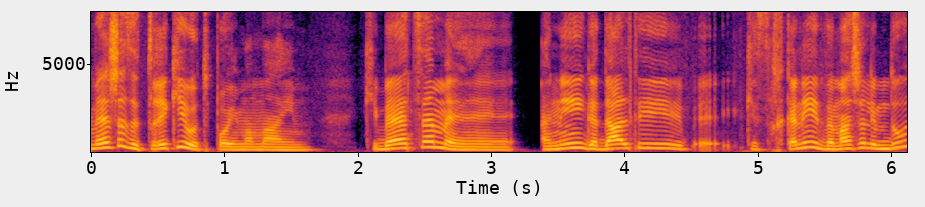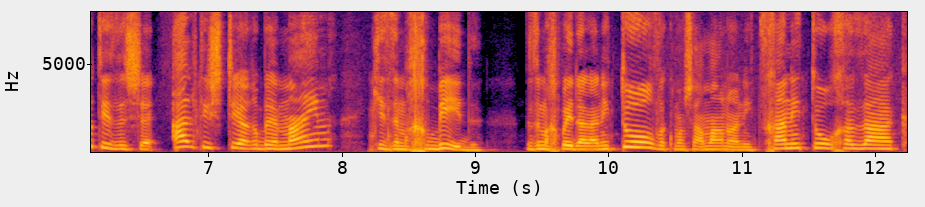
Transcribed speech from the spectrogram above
ויש איזה טריקיות פה עם המים. כי בעצם אה, אני גדלתי אה, כשחקנית, ומה שלימדו אותי זה שאל תשתי הרבה מים, כי זה מכביד. וזה מכביד על הניטור, וכמו שאמרנו, אני צריכה ניטור חזק,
